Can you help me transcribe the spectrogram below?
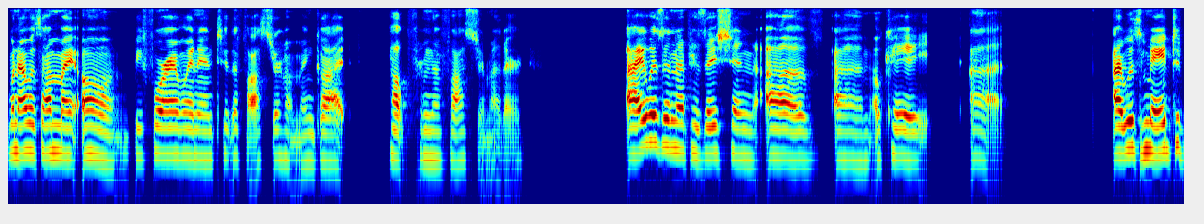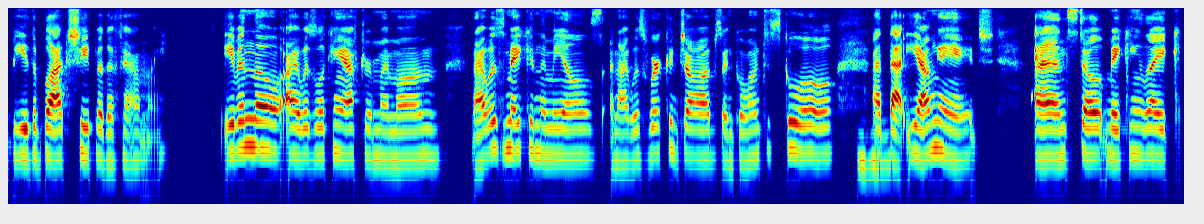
when I was on my own before I went into the foster home and got help from the foster mother, I was in a position of um, okay, uh, I was made to be the black sheep of the family. Even though I was looking after my mom and I was making the meals and I was working jobs and going to school at Mhm. that young age and still making like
